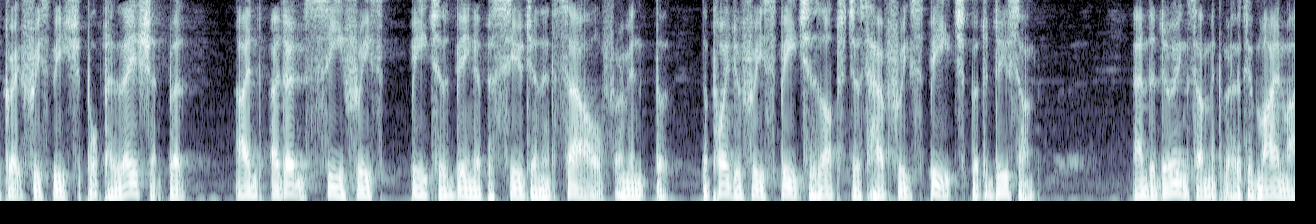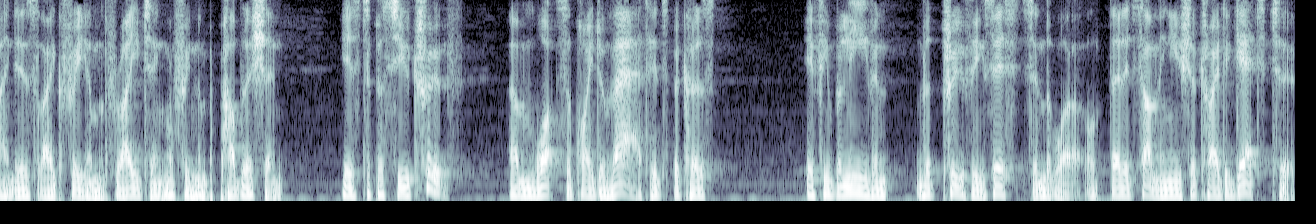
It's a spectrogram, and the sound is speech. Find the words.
great free speech population, but I, I don't see free speech as being a pursuit in itself. I mean, the, the point of free speech is not to just have free speech, but to do something. And the doing something with in my mind, is like freedom of writing or freedom of publishing, is to pursue truth. Um, what's the point of that? It's because if you believe in the truth exists in the world, then it's something you should try to get to.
